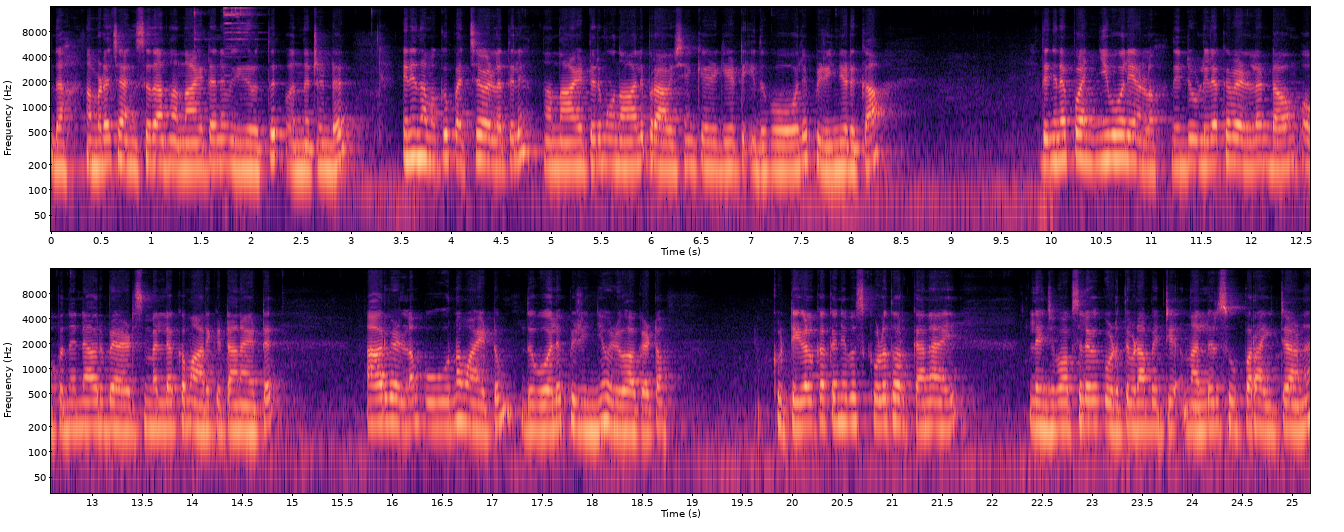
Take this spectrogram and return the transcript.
ഇതാ നമ്മുടെ ചങ്ക്സ് ഇതാ നന്നായിട്ട് തന്നെ വീർത്ത് വന്നിട്ടുണ്ട്. ഇനി നമുക്ക് പച്ചവെള്ളത്തിൽ നന്നായിട്ടൊരു മൂന്നാൽ പ്രാവശ്യം കഴുകിയിട്ട് ഇതുപോലെ പിഴിഞ്ഞെടുക്കാം. ഇതിങ്ങനെ പഞ്ഞി പോലെയാണല്ലോ. ഇതിന്റെ ഉള്ളിലൊക്കെ വെള്ളം ഉണ്ടാവും. ഒപ്പം തന്നെ ആ ഒരു ബാഡ് സ്മെല്ലൊക്കെ മാറിക്കിട്ടാനായിട്ട് ആ ഒരു വെള്ളം പൂർണമായിട്ടും ഇതുപോലെ പിഴിഞ്ഞ് ഒഴിവാക്കാം കേട്ടോ. കുട്ടികൾക്കൊക്കെ ഇനിയിപ്പോൾ സ്കൂൾ തുറക്കാനായി ലഞ്ച് ബോക്സിലൊക്കെ കൊടുത്തു വിടാൻ പറ്റിയ നല്ലൊരു സൂപ്പർ ഐറ്റമാണ്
